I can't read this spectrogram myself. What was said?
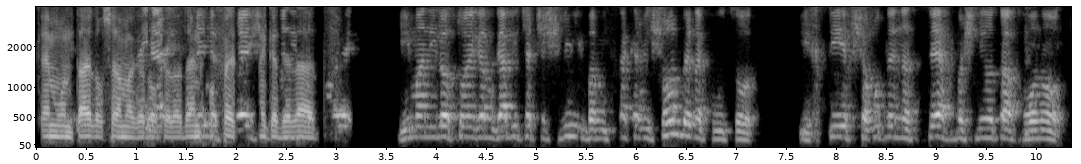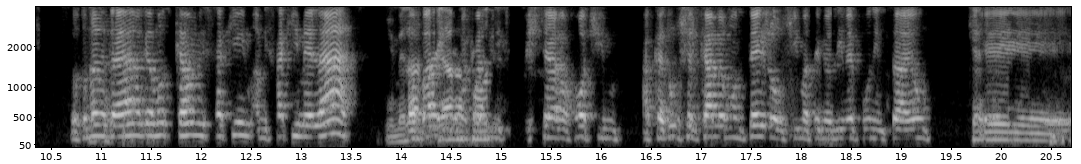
קמרון טיילור שם, הגדול שלו עדיין 20 קופץ נגד אם אני לא אלעד. אם אני לא טועה, גם גבי צ'צ'שווילי במשחק הראשון בין הקבוצות החטיא אפשרות לנצח בשניות האחרונות. זאת אומרת, נכון. היה גם עוד כמה משחקים, המשחק עם אילת, עם אילת, שתי הערכות. בשתי הערכות, שעם הכדור של קמרון טיילור, שאם אתם יודעים איפה הוא נמצא היום, כן, אה,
